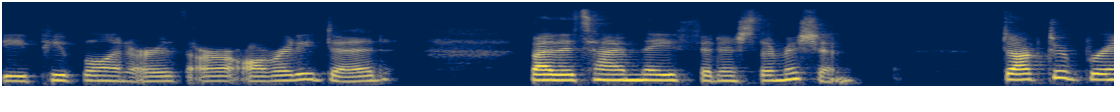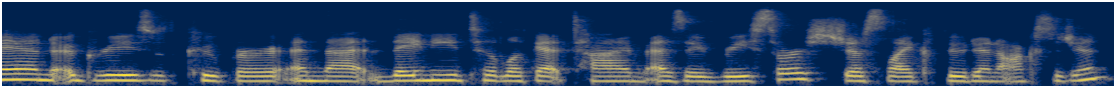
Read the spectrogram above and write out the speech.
the people on Earth are already dead by the time they finish their mission. Dr. Brand agrees with Cooper and that they need to look at time as a resource, just like food and oxygen.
